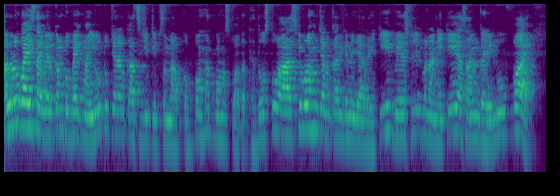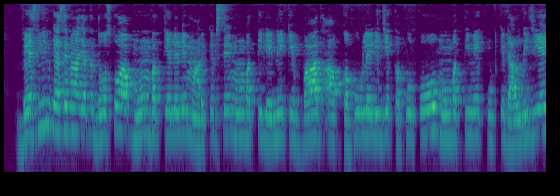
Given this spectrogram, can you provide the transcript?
Hello guys I welcome to back my YouTube channel Kashi ji tips में आपका बहुत बहुत स्वागत है। दोस्तों, आज की वीडियो हम जानकारी देने जा रहे हैं कि वेस्लिन बनाने के आसान घरेलू उपाय। वेस्लिन कैसे बनाया जाता है? दोस्तों, आप मोमबत्तियाँ ले लें मार्केट से। मोमबत्ती लेने के बाद आप कपूर ले लीजिए। कपूर को मोमबत्ती में कूट के डाल दीजिए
